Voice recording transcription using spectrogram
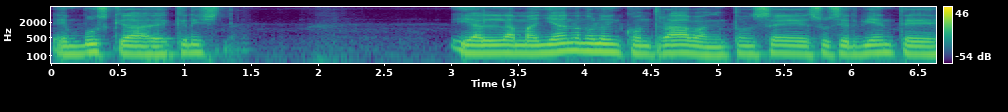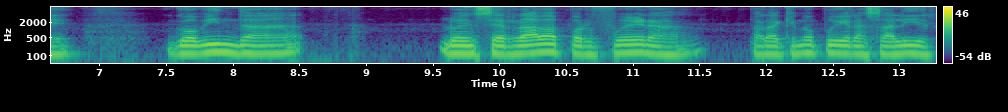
en búsqueda de Krishna. Y a la mañana no lo encontraban, entonces su sirviente Govinda lo encerraba por fuera para que no pudiera salir.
